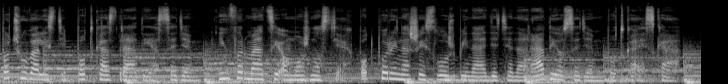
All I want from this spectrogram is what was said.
Počúvali ste podcast Rádia 7. Informácie o možnostiach podpory našej služby nájdete na radio7.sk.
